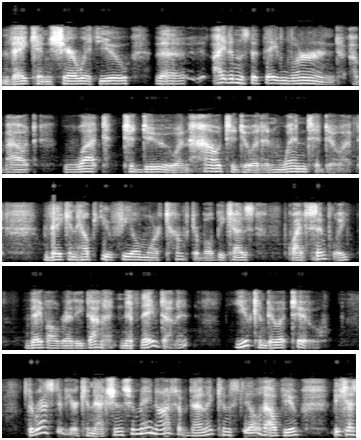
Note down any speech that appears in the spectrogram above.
They can share with you the items that they learned about what to do and how to do it and when to do it. They can help you feel more comfortable because, quite simply, they've already done it. And if they've done it, you can do it too. The rest of your connections who may not have done it can still help you because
